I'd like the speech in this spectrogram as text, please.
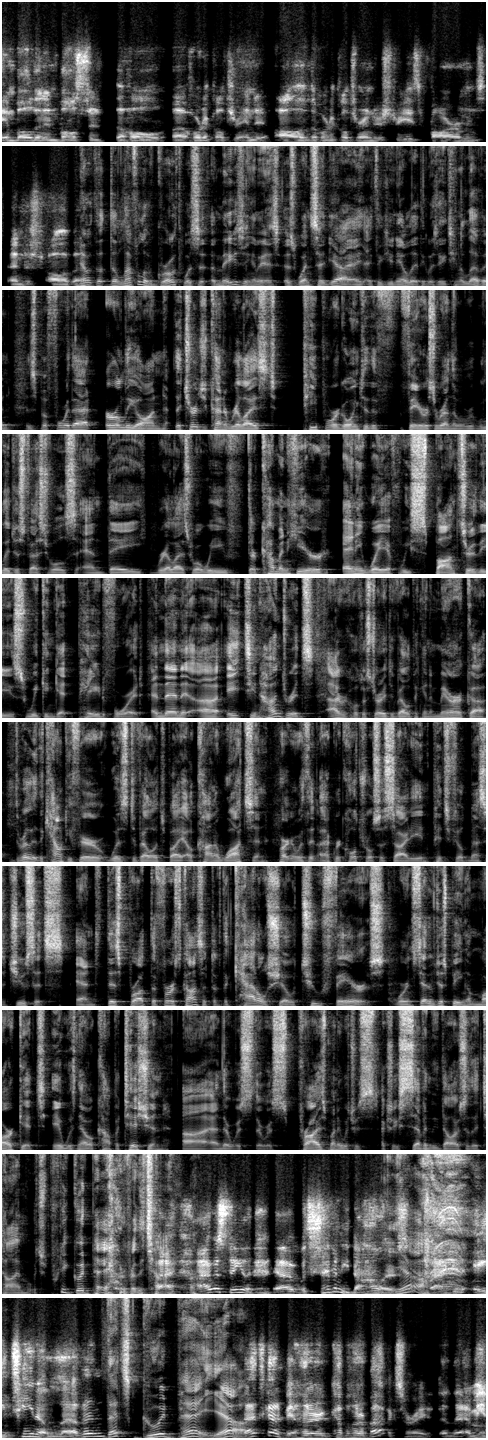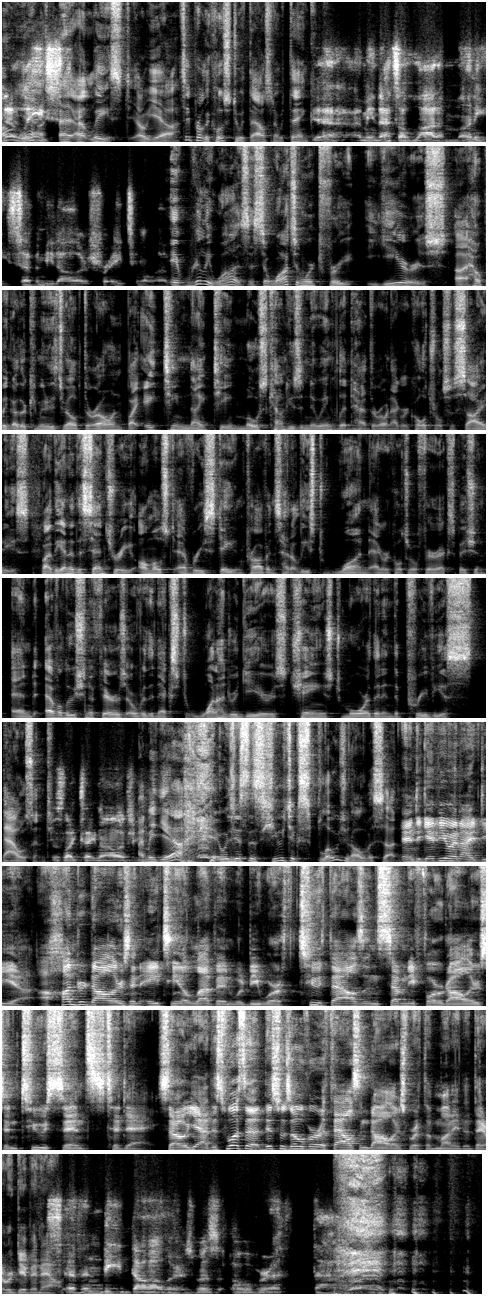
embolden and bolster the whole uh, horticulture and all of the horticulture industries, farms, and just all of that. No, the, the level of growth was amazing amazing. I mean, as, as Wen said, yeah, I, I, think you nailed it. I think it was 1811. Is before that, early on, the church had kind of realized people were going to the fairs around the religious festivals and they realized well we've they're coming here anyway. If we sponsor these we can get paid for it. And then uh, 1800s agriculture started developing in america. Really the county fair was developed by elkanah watson partnered with an agricultural society in pittsfield massachusetts. And this brought the first concept of the cattle show to fairs where instead of just being a market it was now a competition. Uh, and there was there was prize money which was actually $70 at the time which was pretty good payout for the time. I, I was thinking uh, with $70 yeah. back in 1811. That's good pay. Yeah. That's got to be a hundred, couple hundred bucks, right? I mean, oh, at yeah. least. At, at, least. Oh, yeah. I'd say probably close to a thousand, I would think. Yeah. I mean, that's a lot of money, $70 for 1811. It really was. So Watson worked for years uh, helping other communities develop their own. By 1819, most counties in New England had their own agricultural societies. By the end of the century, almost every state and province had at least one agricultural fair exhibition. And evolution of fairs over the next 100 years changed more than in the previous thousand. Just like technology. I mean, yeah, it was just this huge explosion all of a sudden. And to give you an idea, a $100 in 1811 would be worth $2,074.02 today. So yeah, this was a this was over a thousand dollars worth of money that they were giving out. $70 was over a thousand.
